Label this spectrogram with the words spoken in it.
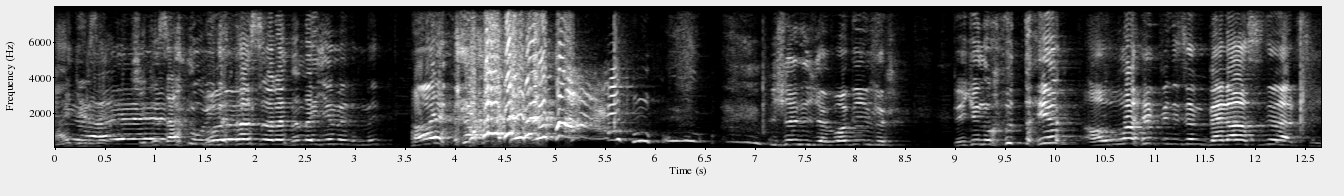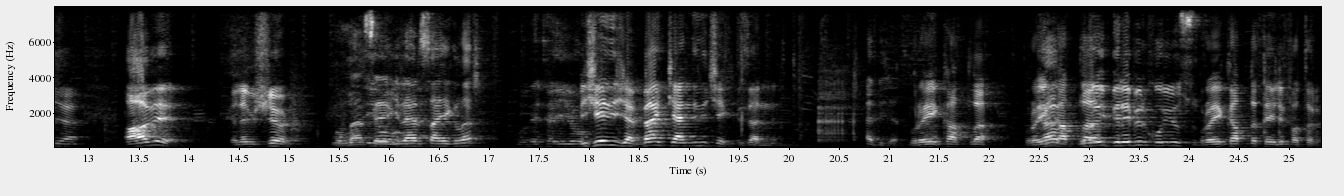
Ha gerize. Şimdi sen bu videodan sonra nalayı yemedin mi? Hayır. bir şey diyeceğim o değildir. Bir gün Uhud'dayım. Allah hepinizin belasını versin ya. Abi öyle bir şey yok. Buradan sevgiler saygılar. O detayı yok. Bir şey diyeceğim ben kendini çekti zannet. Hadi canım. Burayı katla. Burayı Ya, katla. burayı birebir koyuyorsun. Burayı katla telif atarım.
